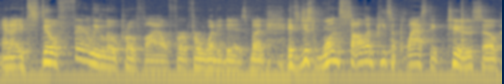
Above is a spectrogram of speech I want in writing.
And it's still fairly low profile for, for what it is, but it's just one solid piece of plastic too. So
